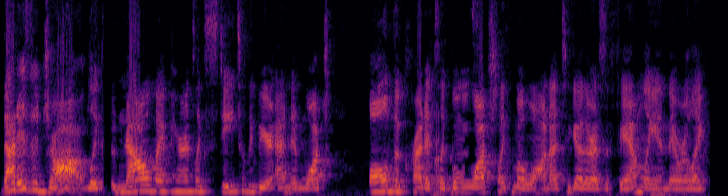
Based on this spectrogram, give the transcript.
that is a job." Like now my parents like stay till the very end and watch all the credits. Like when we watched like Moana together as a family and they were like,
